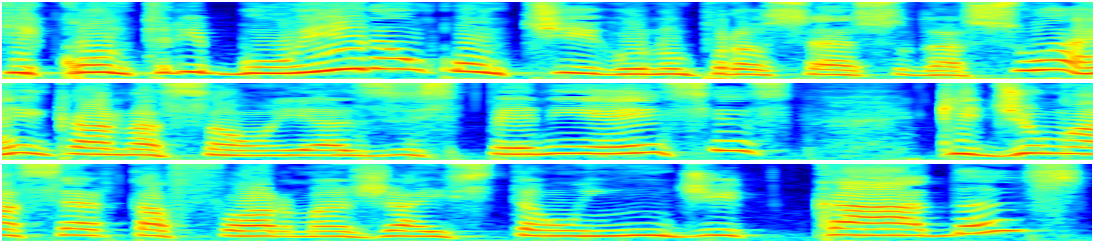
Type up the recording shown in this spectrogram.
que contribuíram contigo no processo da sua reencarnação e as experiências que, de uma certa forma, já estão indicadas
